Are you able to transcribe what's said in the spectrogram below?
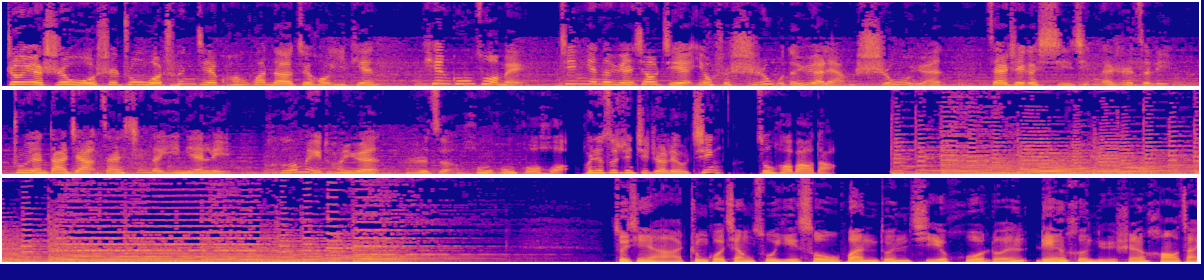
正月十五是中国春节狂欢的最后一天，天公作美。今年的元宵节又是十五的月亮，十五圆。在这个喜庆的日子里，祝愿大家在新的一年里和美团圆，日子红红火火。环球资讯记者柳青综合报道。最近啊，中国江苏一艘万吨级货轮“联合女神号”在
